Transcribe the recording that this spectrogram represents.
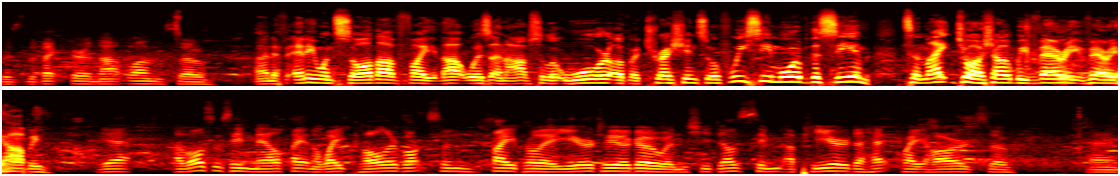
was the victor in that one. So and if anyone saw that fight, that was an absolute war of attrition. So if we see more of the same tonight, Josh, I'll be very, very happy. Yeah, I've also seen Mel fight in a white collar boxing fight probably a year or two ago, and she does seem appear to hit quite hard. So um,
